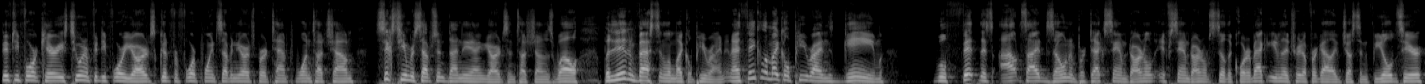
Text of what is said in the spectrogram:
54 carries, 254 yards, good for 4.7 yards per attempt, one touchdown, 16 receptions, 99 yards, and touchdown as well. But he did invest in La'Mical Perine. And I think La'Mical Perine's game will fit this outside zone and protect Sam Darnold if Sam Darnold's still the quarterback, even though they trade up for a guy like Justin Fields here.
